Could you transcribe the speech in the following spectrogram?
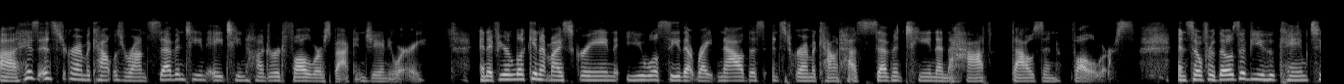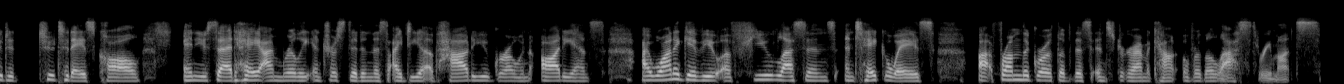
uh, his Instagram account was around 17, 1800 followers back in January. And if you're looking at my screen, you will see that right now this Instagram account has 17 and a half thousand followers. And so for those of you who came to, to, to today's call and you said, hey, I'm really interested in this idea of how do you grow an audience, I want to give you a few lessons and takeaways uh, from the growth of this Instagram account over the last three months.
